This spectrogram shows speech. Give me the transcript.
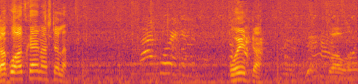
काकू आज काय नाश्त्याला? पोहेत का? वा वा.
